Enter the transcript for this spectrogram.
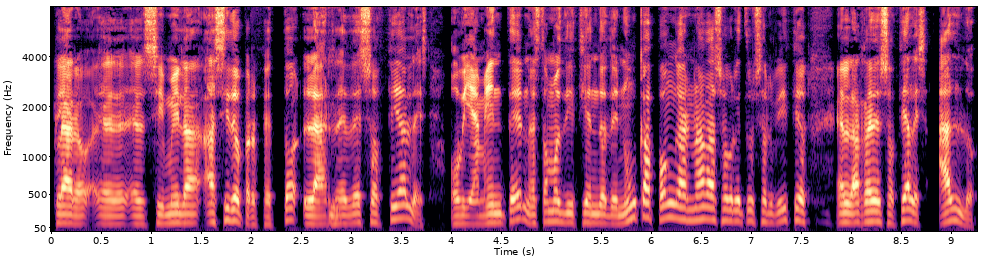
Claro, el, el similar ha sido perfecto. Las mm. redes sociales, obviamente, no estamos diciendo de nunca pongas nada sobre tus servicios en las redes sociales, hazlo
